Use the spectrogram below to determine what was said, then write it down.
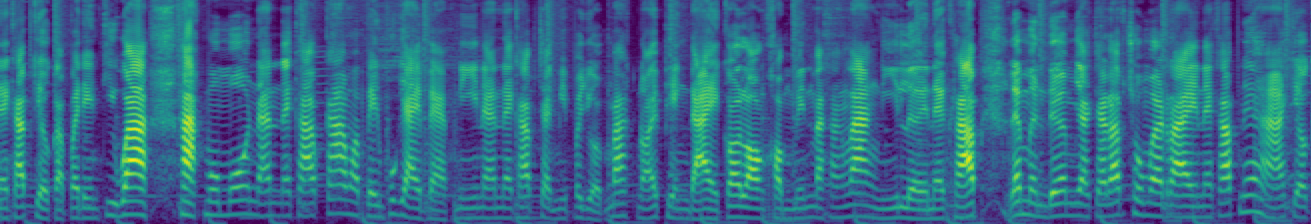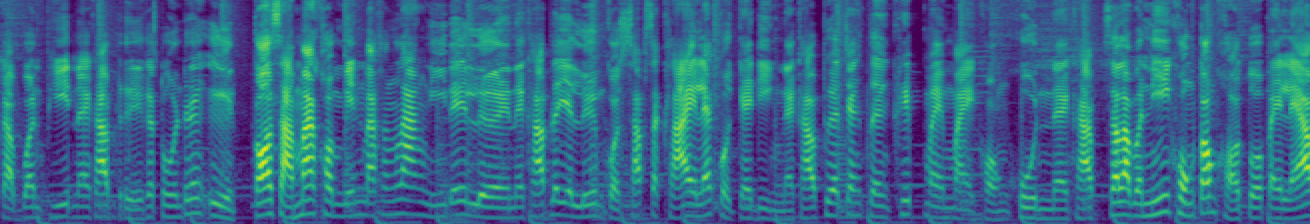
นะครับเกี่ยวกับประเด็นที่ว่าหากโมโมนั้นนะครับก้าวมาเป็นผู้ใหญ่แบบนี้นั้นนะครับจะมีประโยชน์มากน้อยเพียงใดก็ลองคอมเมนต์มาข้างล่างนี้เลยนะครับและเหมือนเดิมอยากจะรับชมอะไรนะครับเนื้อหาเกี่ยวกับวันพีชนะครับหรือการ์ตูนเรื่องอื่น ก็สามารถคอมเมนต์มาข้างล่างนี้ได้เลยนะครับ และอย่าลืมกด subscribe และกดกระดิ่งนะครับ เพื่อแจ้งเตือนคลิปใหม่ๆของคุณนะครับสำหรับวันนี้คงต้องขอตัวไปแล้ว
